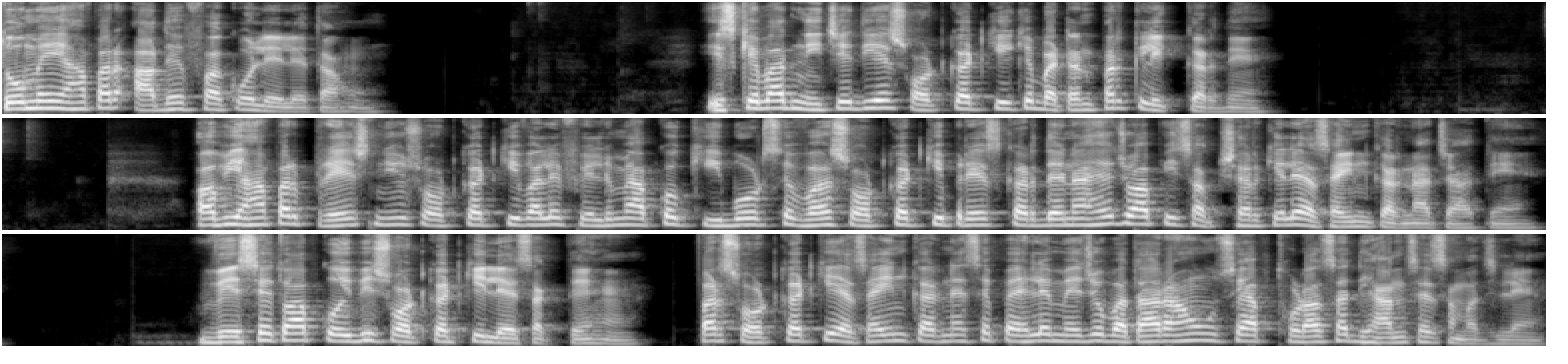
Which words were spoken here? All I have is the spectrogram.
तो मैं यहाँ पर आधे फ को ले लेता हूँ। इसके बाद नीचे दिए शॉर्टकट की के बटन पर क्लिक कर दें। अब यहाँ पर प्रेस न्यू शॉर्टकट की वाले फ़ील्ड में आपको कीबोर्ड से वह शॉर्टकट की प्रेस कर देना है जो आप इस अक्षर के लिए असाइन करना चाहते हैं। वैसे तो आप कोई भी शॉर्टकट की ले सकते हैं, पर शॉर्टकट की असाइन करने से पहले मैं जो बता रहा हूँ उसे आप थोड़ा सा ध्यान से समझ लें।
